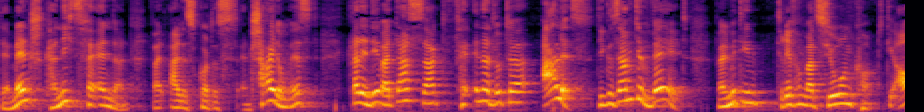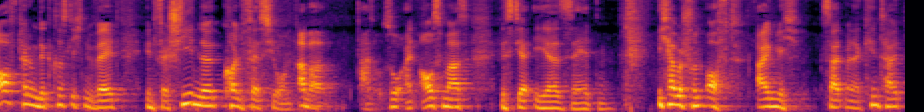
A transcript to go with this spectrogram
der Mensch kann nichts verändern, weil alles Gottes Entscheidung ist, gerade indem er das sagt, verändert Luther alles, die gesamte Welt, weil mit ihm die Reformation kommt, die Aufteilung der christlichen Welt in verschiedene Konfessionen. Aber also so ein Ausmaß ist ja eher selten. Ich habe schon oft, eigentlich seit meiner Kindheit,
